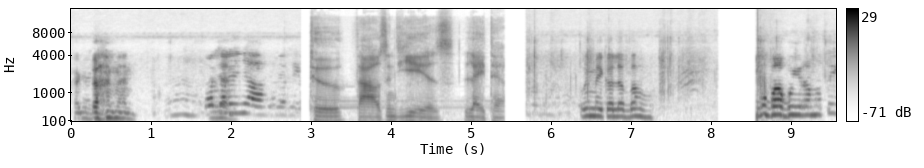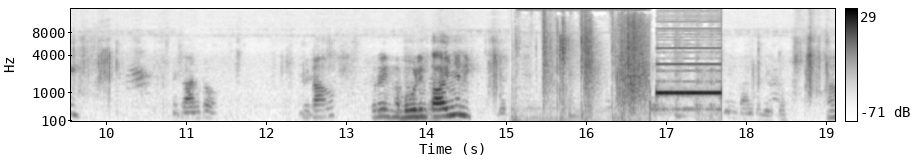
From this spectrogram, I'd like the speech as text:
Hagdanan. 2,000 years later. Uy, may kalabaw. Ko baboy ramot eh. May kanto. May tao. Pero habulin tayo niyan eh. Ha?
